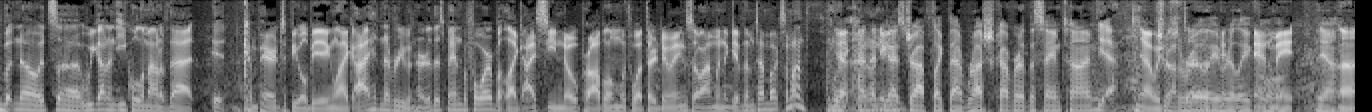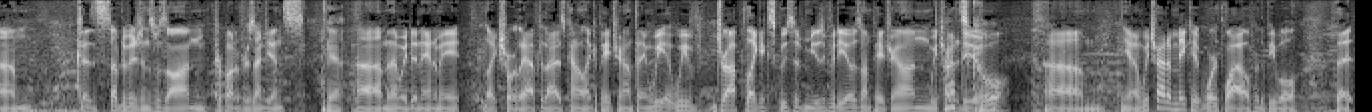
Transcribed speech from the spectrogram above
but no, it's uh, we got an equal amount of that it, compared to people being like, I had never even heard of this band before, but like I see no problem with what they're doing, so I'm going to give them ten bucks a month. Like, yeah, know and what then you mean? guys dropped like that Rush cover at the same time. Yeah, yeah, we Which was dropped really, uh, really cool. animate. Yeah. because Subdivisions was on Proponent for Sentience. Yeah. Um, and then we did animate like shortly after that. It's kind of like a Patreon thing. We we've dropped like exclusive music videos on Patreon. We try That's to do cool. Um, you know, we try to make it worthwhile for the people that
